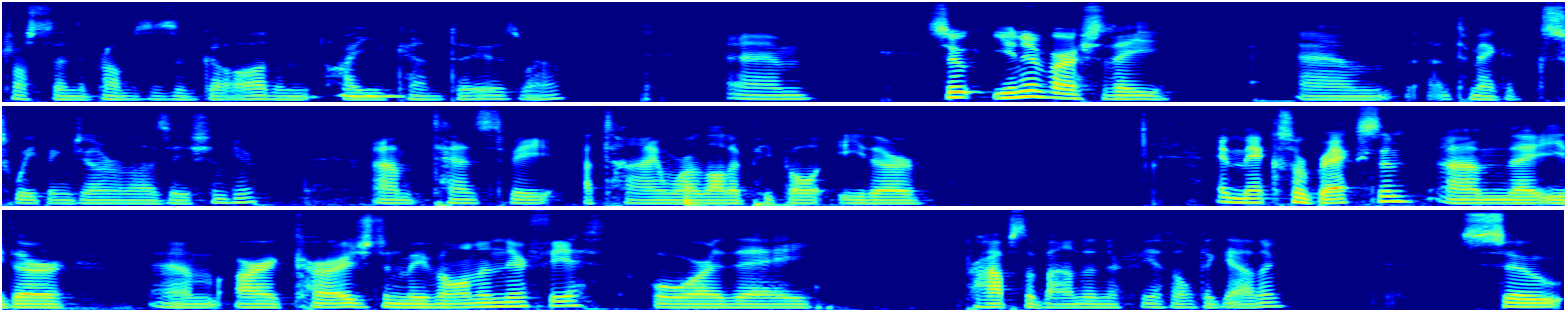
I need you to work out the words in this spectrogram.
trusted in the promises of God and how you Mhm. can too as well. Um, so university, um, to make a sweeping generalization here, um, tends to be a time where a lot of people either it makes or breaks them. Um, they either um, are encouraged and move on in their faith, or they perhaps abandon their faith altogether. So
